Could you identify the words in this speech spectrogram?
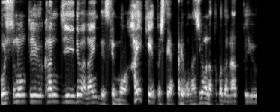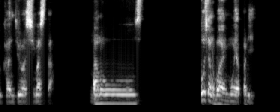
ご質問という感じではないんですけども、背景としてやっぱり同じようなとこだなという感じはしました。うん、あの、当社の場合もやっぱり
